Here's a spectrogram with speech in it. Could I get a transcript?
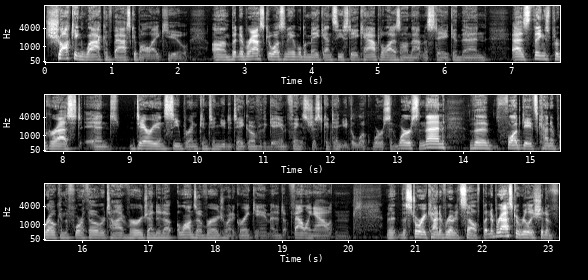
shocking lack of basketball IQ. Um, but Nebraska wasn't able to make NC State capitalize on that mistake. And then as things progressed and Dereon Seabron continued to take over the game, things just continued to look worse and worse. And then the floodgates kind of broke in the fourth overtime. Verge ended up, Alonzo Verge, who had a great game, ended up fouling out. And the, the story kind of wrote itself. But Nebraska really should have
